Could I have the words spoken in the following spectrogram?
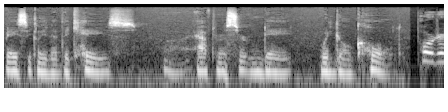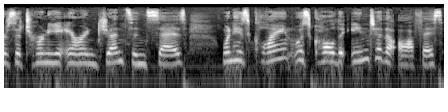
basically that the case, uh, after a certain date, would go cold. Porter's attorney Aaron Jensen says when his client was called into the office,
